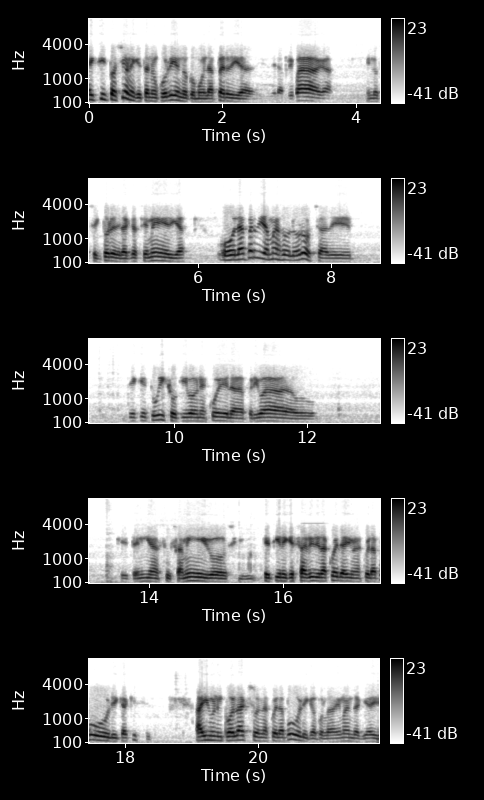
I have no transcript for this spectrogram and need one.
hay situaciones que están ocurriendo como la pérdida de la prepaga en los sectores de la clase media, o la pérdida más dolorosa de, de que tu hijo que iba a una escuela privada o que tenía sus amigos y que tiene que salir de la escuela y a una escuela pública, qué sé. Hay un colapso en la escuela pública por la demanda que hay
